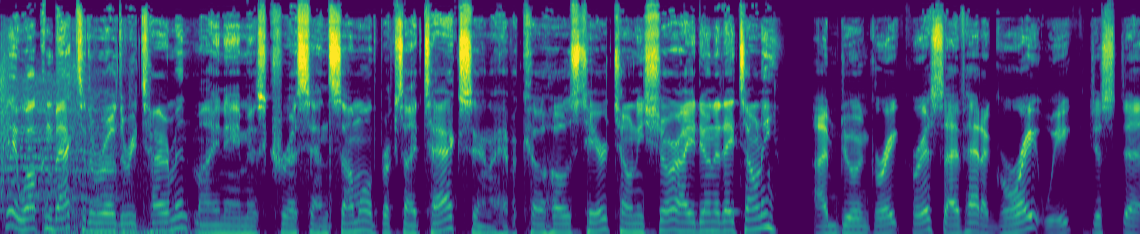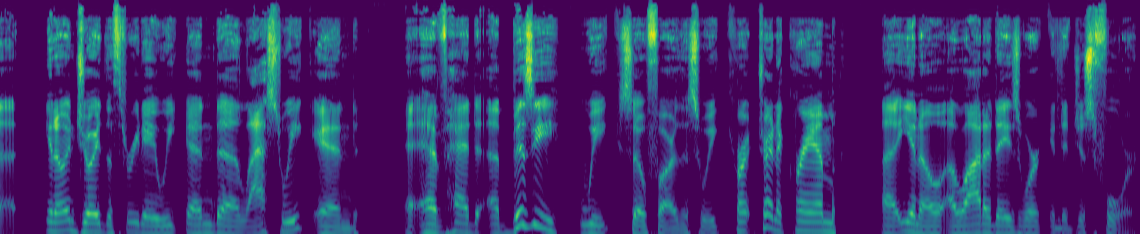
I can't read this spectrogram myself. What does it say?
Hey, welcome back to the Road to Retirement. My name is Chris Anselmo with Brookside Tax, and I have a co-host here, Tony Shore. How are you doing today, Tony? I'm doing great, Chris. I've had a great week. Just uh, you know, enjoyed the three day weekend uh, last week and have had a busy week so far this week, trying to cram, uh, you know, a lot of days' work into just four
